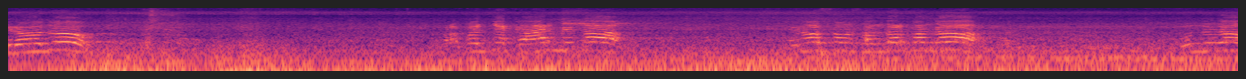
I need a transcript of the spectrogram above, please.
ఈరోజు ప్రపంచ కార్మిక దినోత్సవం సందర్భంగా ముందుగా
